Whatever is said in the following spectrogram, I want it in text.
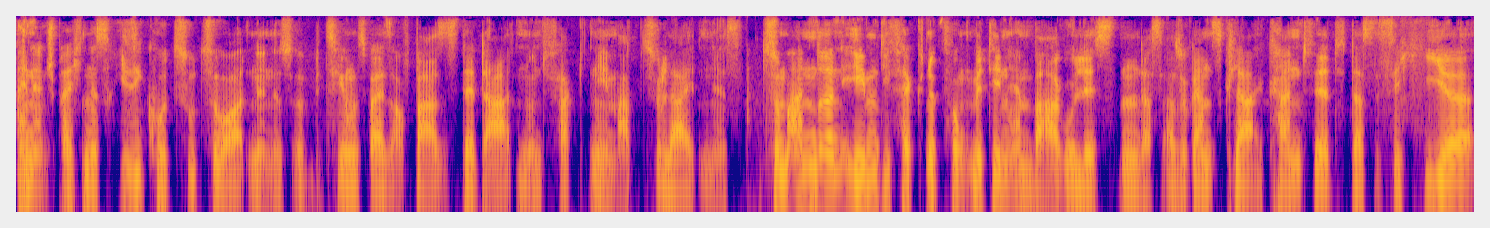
ein entsprechendes Risiko zuzuordnen ist, beziehungsweise auf Basis der Daten und Fakten eben abzuleiten ist. Zum anderen eben die Verknüpfung mit den Embargo-Listen, dass also ganz klar erkannt wird, dass es sich hier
